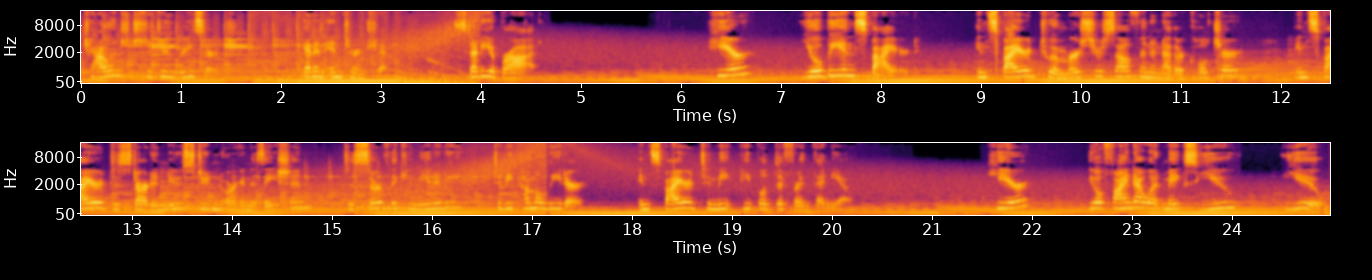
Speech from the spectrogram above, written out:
Challenged to do research, get an internship, study abroad. Here, you'll be inspired inspired to immerse yourself in another culture, inspired to start a new student organization, to serve the community, to become a leader, inspired to meet people different than you. Here, you'll find out what makes you, you.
